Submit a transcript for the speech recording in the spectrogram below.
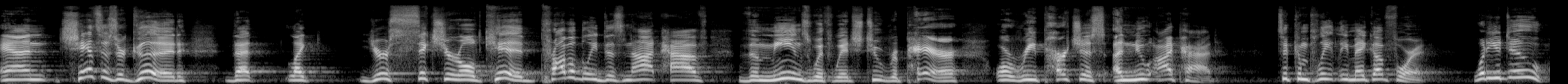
And chances are good that like your six year old kid probably does not have the means with which to repair or repurchase a new iPad to completely make up for it. What do you do?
